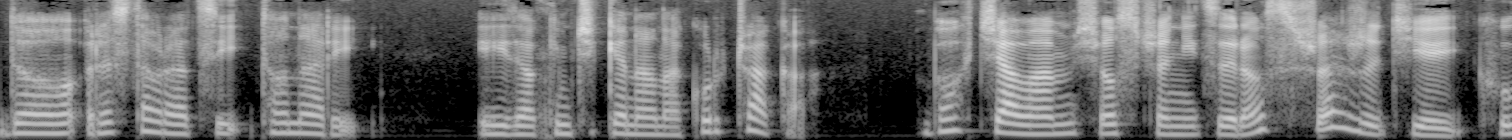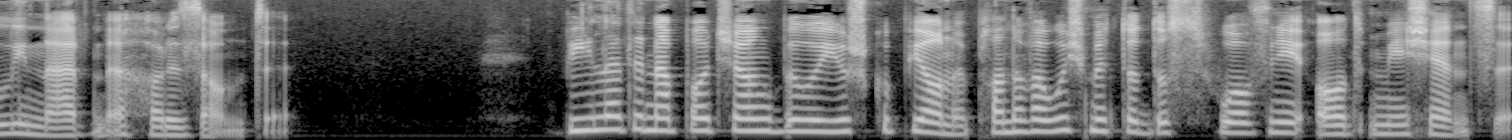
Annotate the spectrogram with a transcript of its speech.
do restauracji Tonari i do kimchikena na kurczaka, bo chciałam siostrzenicy rozszerzyć jej kulinarne horyzonty. Bilety na pociąg były już kupione. Planowałyśmy to dosłownie od miesięcy.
